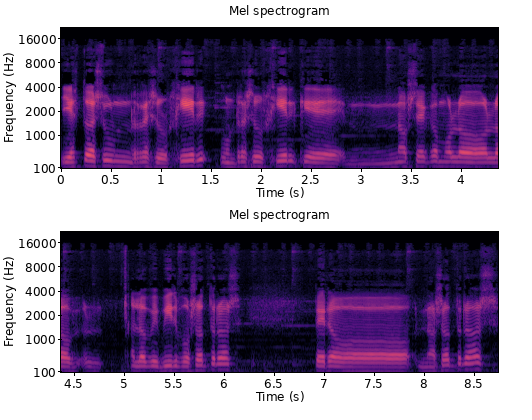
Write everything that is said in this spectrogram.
Y esto es un resurgir, un resurgir que no sé cómo lo, lo, lo vivir vosotros, pero nosotros,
